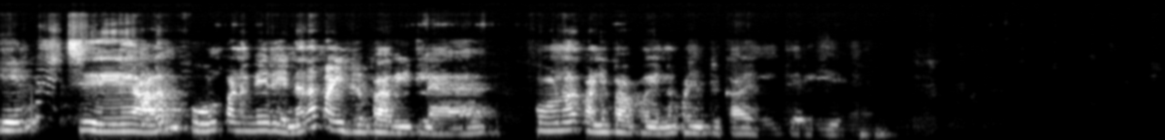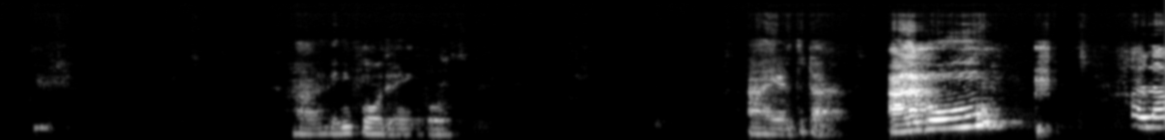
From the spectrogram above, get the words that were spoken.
என்னாச்சு? அலம் போன் பண்ணவே இல்லை. என்னதான் பண்ணிட்டு இருப்பா வீட்ல? போனா பண்ணி பாப்போம். என்ன பண்ணிட்டு இருக்கா என்னன்னு தெரியல இனி போகுது இனி போகுது. ஆஹ் எடுத்துட்டா. அலமு ஹலோ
